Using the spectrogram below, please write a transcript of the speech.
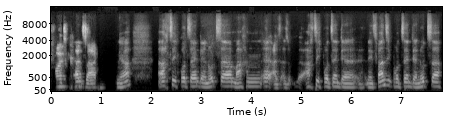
Ich wollte es gerade sagen. Ja, 80 Prozent der Nutzer machen, äh, also, also 80 Prozent der, nee, 20 Prozent der Nutzer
